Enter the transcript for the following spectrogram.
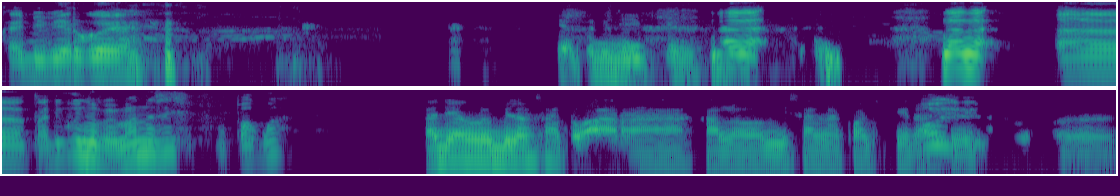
Kayak bibir gue ya. Kayak 3GP. Nggak nggak nggak nggak. Eh, tadi gue nyampe mana sih? Lupa gue. Tadi yang lu bilang satu arah, kalau misalnya konspirasi. Oh, iya. itu, eh.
